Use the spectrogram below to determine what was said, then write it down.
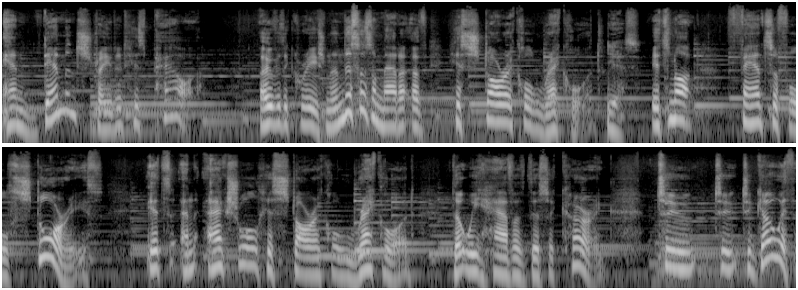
and demonstrated His power over the creation. And this is a matter of historical record. Yes. It's not fanciful stories, it's an actual historical record that we have of this occurring. To, to, to go with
